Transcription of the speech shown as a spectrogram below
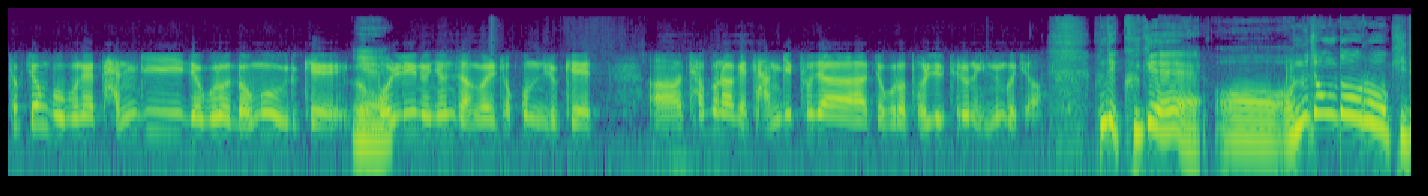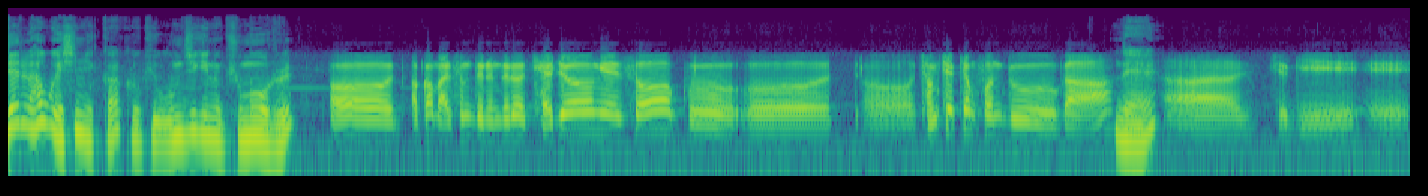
특정 부분에 단기적으로 너무 이렇게 그 예. 몰리는 현상을 조금 이렇게 어, 차분하게 장기 투자 쪽으로 돌릴 필요는 있는 거죠. 근데 그게 어, 어느 정도로 기대를 하고 계십니까? 그 규- 움직이는 규모를? 어, 아까 말씀드린 대로 재정에서 그, 어, 어, 정책형 펀드가, 네. 아, 저기, 에, 에,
